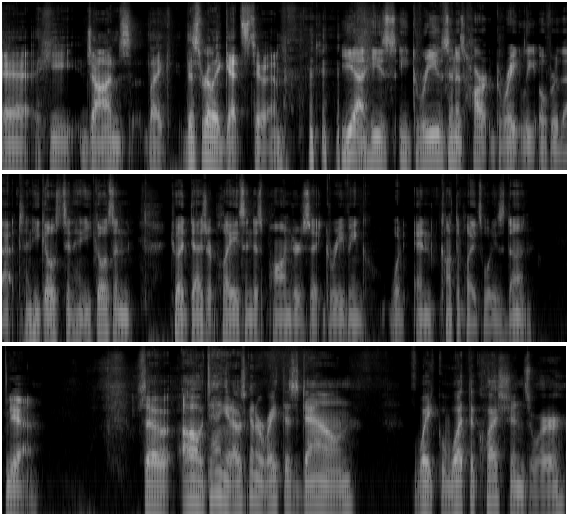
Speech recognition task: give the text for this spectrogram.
uh, he John's like this really gets to him. yeah, he's he grieves in his heart greatly over that, and he goes to he goes in to a desert place and just ponders it, grieving what and contemplates what he's done. yeah. So, oh dang it, I was gonna write this down. Wait, what the questions were?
